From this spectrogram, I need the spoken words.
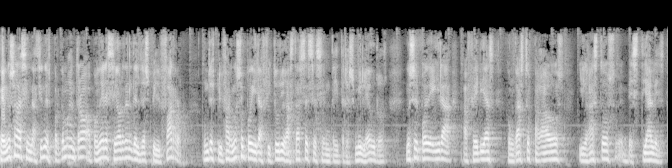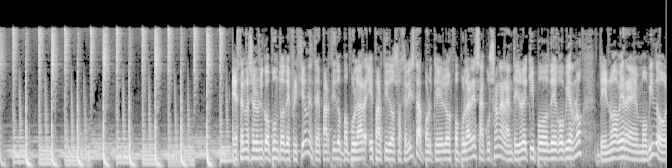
pero no son las asignaciones, porque hemos entrado a poner ese orden del despilfarro. Un despilfarro. No se puede ir a Fitur y gastarse 63.000 euros. No se puede ir a, a ferias con gastos pagados y gastos bestiales. Este no es el único punto de fricción entre Partido Popular y Partido Socialista, porque los populares acusan al anterior equipo de gobierno de no haber eh, movido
